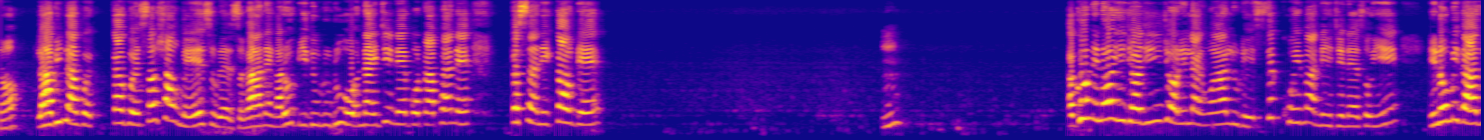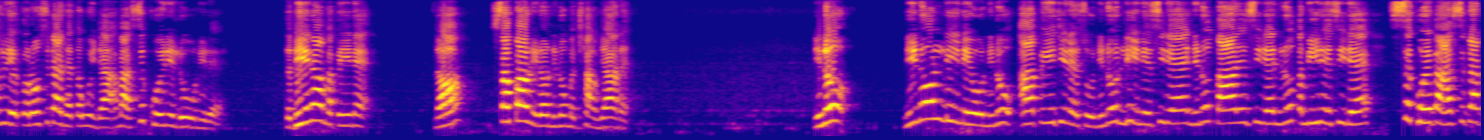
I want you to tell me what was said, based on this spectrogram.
နော်လာပြီးလာကွယ်ကောက်ကွယ်ဆောက်ရှောက်မယ်ဆိုတဲ့စကားနဲ့ငါတို့ပြည်သူလူထုကိုအနိုင်ကျင့်တယ်ပေါ်တာဖန်းတယ်ပတ်စံတွေကောက်တယ်ဟမ်အခုနင်တို့ရေကြော်ကြီးကြော်လေးလိုက်ဝါလူတွေစစ်ခွေးမှနေကျင်တယ်ဆိုရင်နင်တို့မိသားစုတွေအကုန်လုံးစစ်တပ်ထဲတဝင်ကြအမှစစ်ခွေးတွေလိုနေတယ် တည်င်းတော့မပေးနဲ့နော်စောက်ပေါက်တွေတော့နင်တို့မချောင်ကြနဲ့နင်တို့နင်တို့လီနေကိုနင်တို့အားပေးခြင်းနဲ့ဆိုနင်တို့လီနေစီတယ်နင်တို့သားတွေစီတယ်နင်တို့သမီးတွေစီတယ်စစ်ခွေးပါစစ်တပ်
